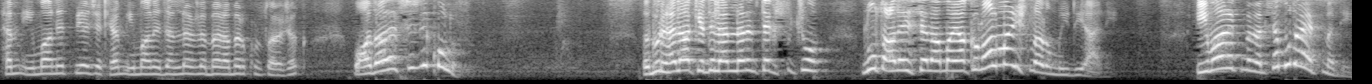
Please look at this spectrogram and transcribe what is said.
hem iman etmeyecek hem iman edenlerle beraber kurtaracak. Bu adaletsizlik olur. Öbür helak edilenlerin tek suçu Lut aleyhisselama yakın olmayışları mıydı yani? İman etmemekse bu da etmedi.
